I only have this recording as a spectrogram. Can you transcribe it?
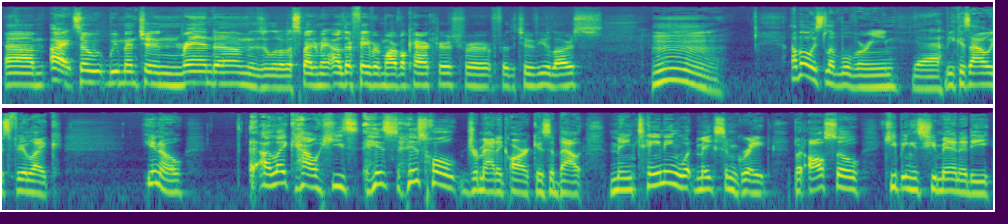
Um, all right, so we mentioned random. There's a little bit of Spider Man. Other favorite Marvel characters for for the two of you, Lars? I've always loved Wolverine. Yeah. Because I always feel like, you know, I like how he's his his whole dramatic arc is about maintaining what makes him great, but also keeping his humanity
